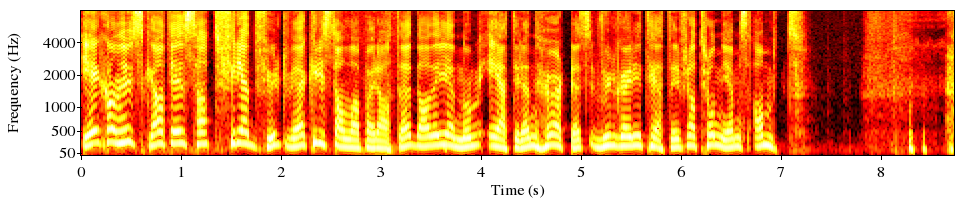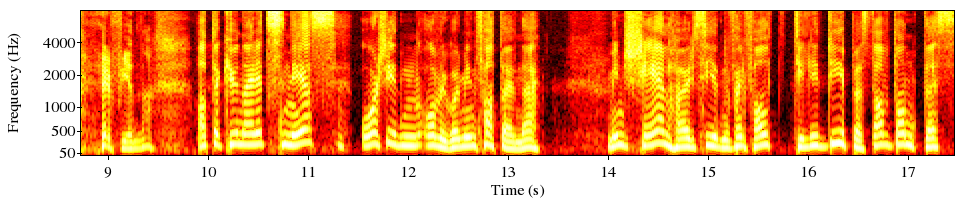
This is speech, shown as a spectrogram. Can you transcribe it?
Jeg kan huske at jeg satt fredfylt ved krystallapparatet da det gjennom eteren hørtes vulgariteter fra Trondheims amt. fin, da. At det kun er et snes år siden overgår min fatteevne. Min sjel har siden forfalt til de dypeste av Dantes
